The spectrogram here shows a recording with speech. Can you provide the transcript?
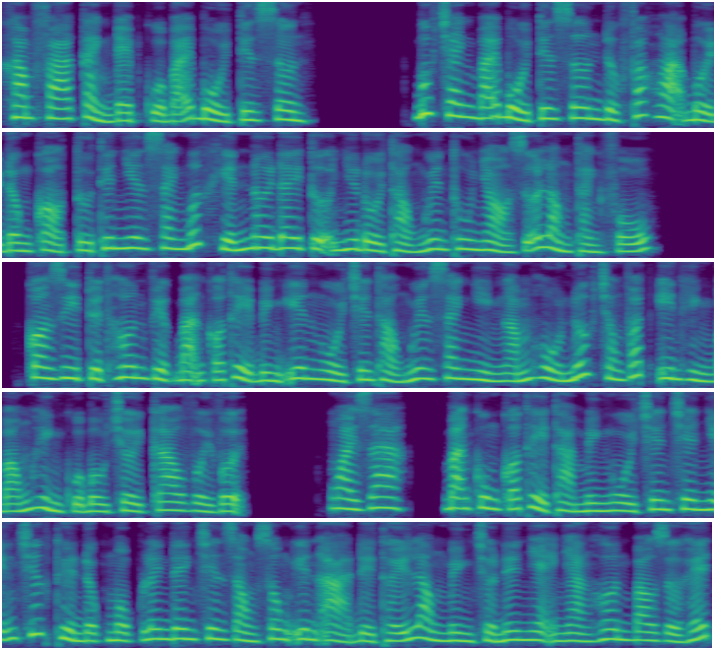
Khám phá cảnh đẹp của bãi bồi Tiên Sơn Bức tranh bãi bồi Tiên Sơn được phác họa bởi đồng cỏ từ thiên nhiên xanh mướt khiến nơi đây tựa như đồi thảo nguyên thu nhỏ giữa lòng thành phố. Còn gì tuyệt hơn việc bạn có thể bình yên ngồi trên thảo nguyên xanh nhìn ngắm hồ nước trong vắt in hình bóng hình của bầu trời cao vời vợi. Ngoài ra, bạn cũng có thể thả mình ngồi trên trên những chiếc thuyền độc mộc lênh đênh trên dòng sông yên ả để thấy lòng mình trở nên nhẹ nhàng hơn bao giờ hết.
